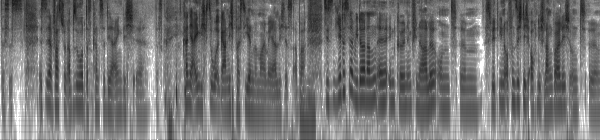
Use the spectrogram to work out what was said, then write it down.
das ist, es ist ja fast schon absurd, das kannst du dir eigentlich, äh, das, kann, das kann ja eigentlich so gar nicht passieren, wenn man mal ehrlich ist. Aber mhm. sie sind jedes Jahr wieder dann äh, in Köln im Finale und ähm, es wird ihnen offensichtlich auch nicht langweilig und äh,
